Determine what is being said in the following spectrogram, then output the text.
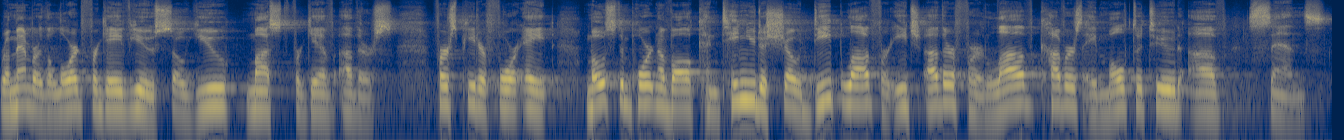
Remember, the Lord forgave you, so you must forgive others. 1 Peter 4 8, most important of all, continue to show deep love for each other, for love covers a multitude of sins.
